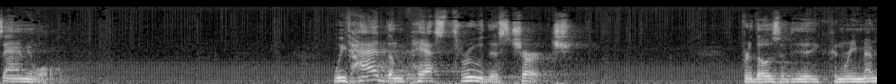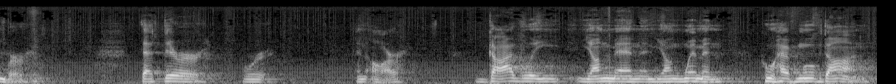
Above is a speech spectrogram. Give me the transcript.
Samuel? We've had them pass through this church for those of you who can remember that there were and are godly young men and young women who have moved on.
